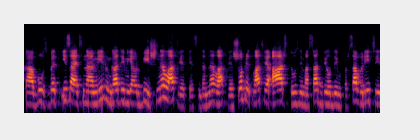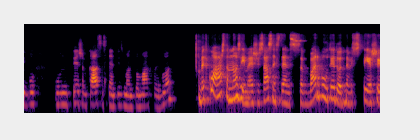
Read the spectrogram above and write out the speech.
Kā būs, bet izaicinājumi ir un gadījumi jau ir bijuši. Ne Latvijas tiesība, ne Latvijas. Šobrīd Latvijas ārsti uzņemas atbildību par savu rīcību un tiešām kā asistentu izmanto mākslīgo Bet ko ārstam nozīmē šis asistents? Varbūt iedod nevis tieši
